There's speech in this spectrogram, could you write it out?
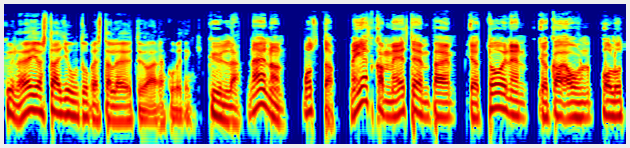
Kyllä ne jostain YouTubesta löytyy aina kuitenkin. Kyllä, näin on. Mutta me jatkamme eteenpäin ja toinen, joka on ollut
